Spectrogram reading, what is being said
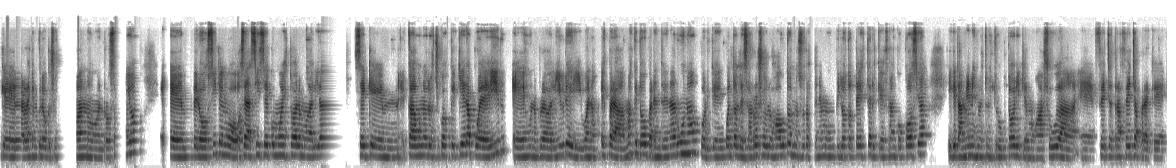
que la verdad que no creo que yo esté jugando en Rosario, eh, pero sí tengo, o sea, sí sé cómo es toda la modalidad Sé que mm, cada uno de los chicos que quiera puede ir, eh, es una prueba libre y bueno, es para más que todo para entrenar uno, porque en cuanto al desarrollo de los autos, nosotros tenemos un piloto tester que es Franco Cosia y que también es nuestro instructor y que nos ayuda eh, fecha tras fecha para que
